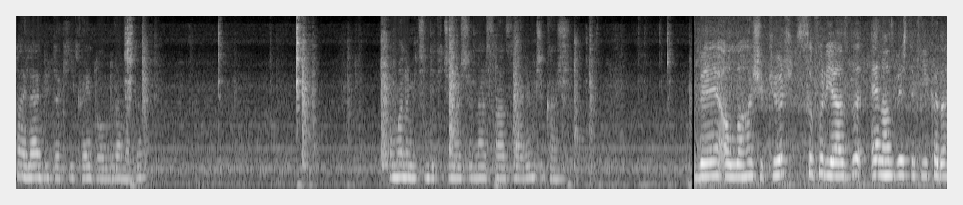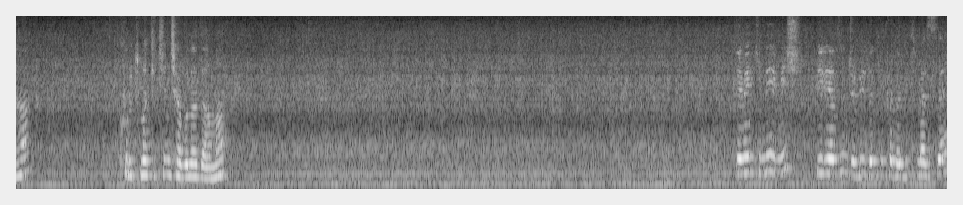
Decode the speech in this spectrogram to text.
hala bir dakikayı dolduramadı. Umarım içindeki çamaşırlar sağ salim çıkar. Ve Allah'a şükür sıfır yazdı. En az 5 dakika daha kurutmak için çabaladı ama. Ki neymiş? Bir yazınca bir dakikada bitmezse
